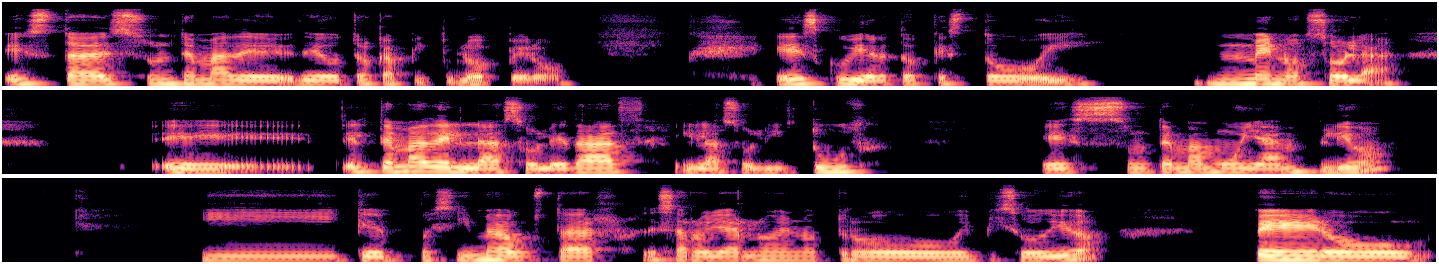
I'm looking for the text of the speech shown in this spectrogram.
esta es un tema de de otro capítulo, pero he descubierto que estoy menos sola. Eh, el tema de la soledad y la solitud es un tema muy amplio y que, pues, sí me va a gustar desarrollarlo en otro episodio, pero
